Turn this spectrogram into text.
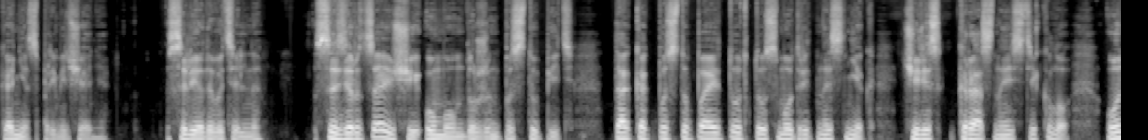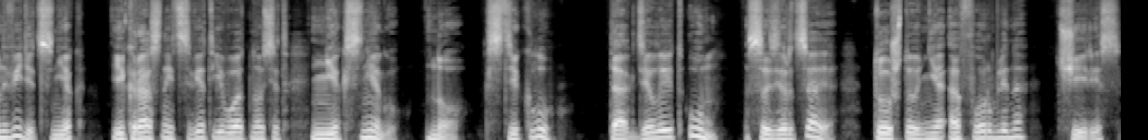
Конец примечания. Следовательно, Созерцающий умом должен поступить так, как поступает тот, кто смотрит на снег через красное стекло. Он видит снег, и красный цвет его относит не к снегу, но к стеклу. Так делает ум, созерцая то, что не оформлено через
